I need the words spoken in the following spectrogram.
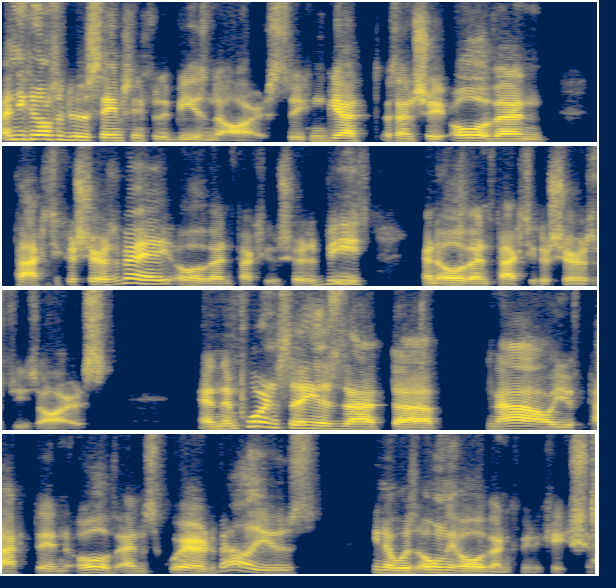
And you can also do the same thing for the B's and the R's. So you can get essentially O of n packed secret shares of A, O of n packed secret shares of B, and O of n packed secret shares of these R's. And the important thing is that uh, now you've packed in O of n squared values, you know, with only O of n communication.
